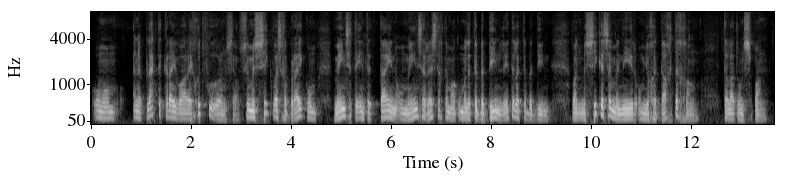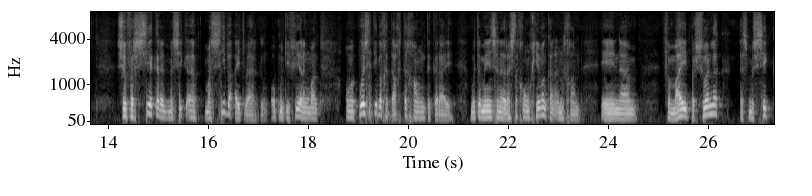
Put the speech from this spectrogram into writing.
om hom in 'n plek te kry waar hy goed voel oor homself. So musiek was gebruik om mense te entertain, om mense rustig te maak, om hulle te bedien, letterlik te bedien, want musiek is 'n manier om jou gedagtegang te laat ontspan. So verseker het musiek 'n massiewe uitwerking op motivering want om 'n positiewe gedagtegang te kry, moet 'n mens in 'n rustige omgewing kan ingaan. En ehm um, vir my persoonlik is musiek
